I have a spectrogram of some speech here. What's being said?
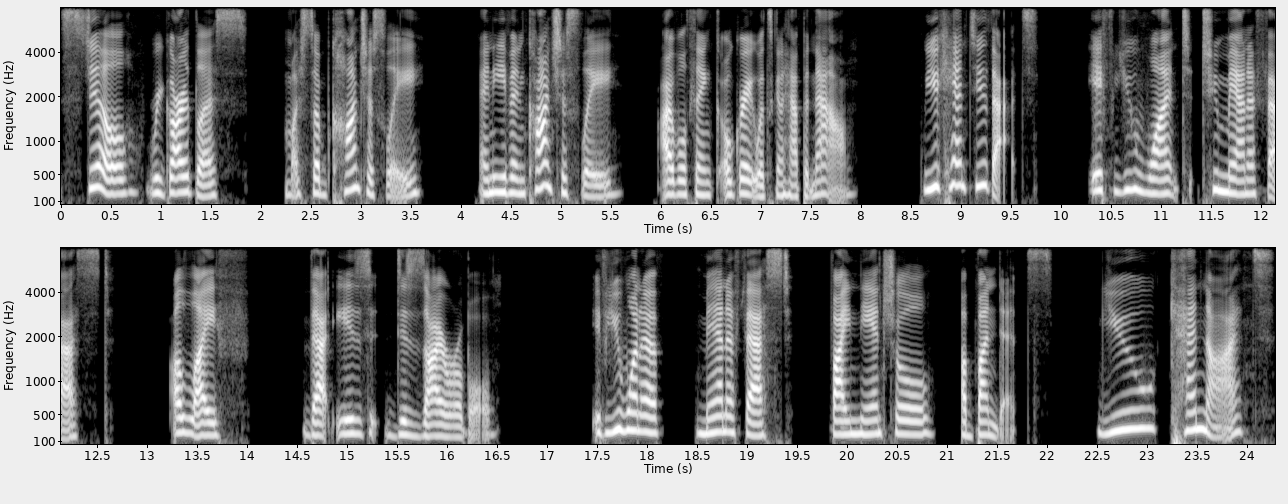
Still, regardless, subconsciously and even consciously, I will think, "Oh, great, what's going to happen now?" You can't do that if you want to manifest a life that is desirable, if you want to manifest financial abundance, you cannot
